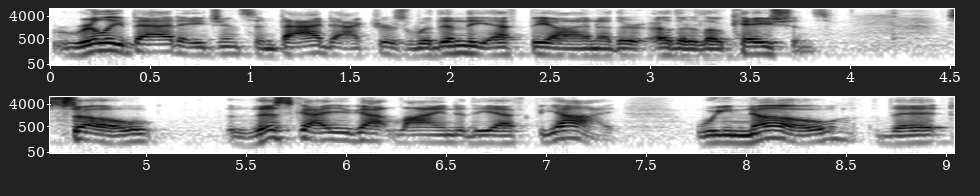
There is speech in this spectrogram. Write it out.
really bad agents and bad actors within the FBI and other other locations. So this guy you got lying to the FBI. We know that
